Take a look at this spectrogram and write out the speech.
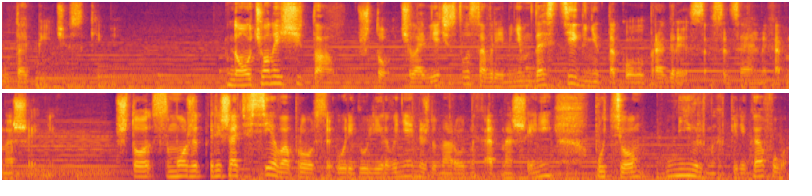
утопическими. Но ученый считал, что человечество со временем достигнет такого прогресса в социальных отношениях, что сможет решать все вопросы урегулирования международных отношений путем мирных переговоров.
